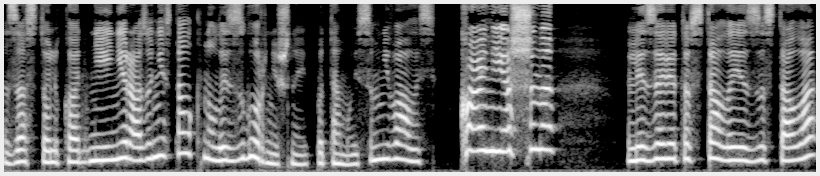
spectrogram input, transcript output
За столько дней ни разу не столкнулась с горничной, потому и сомневалась. «Конечно!» Лизавета встала из-за стола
